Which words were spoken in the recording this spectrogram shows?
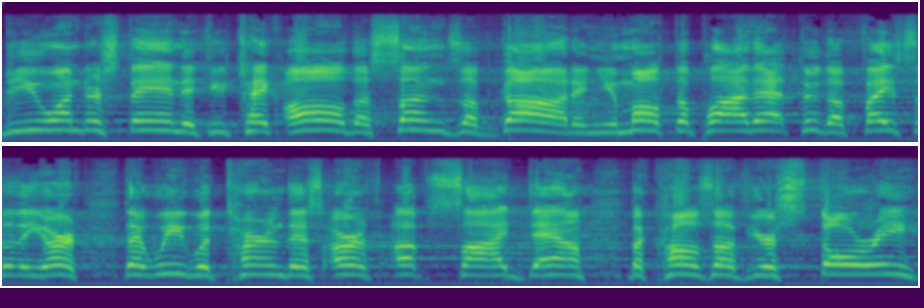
Do you understand? If you take all the sons of God and you multiply that through the face of the earth, that we would turn this earth upside down because of your story?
